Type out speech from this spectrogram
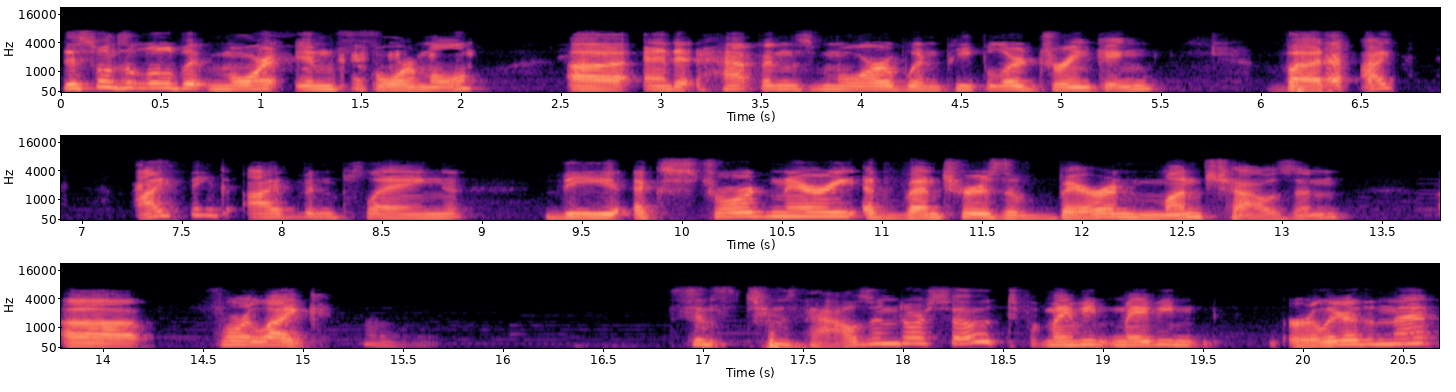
This one's a little bit more informal, uh, and it happens more when people are drinking. But I, I think I've been playing the Extraordinary Adventures of Baron Munchausen uh, for like since 2000 or so, maybe maybe earlier than that.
